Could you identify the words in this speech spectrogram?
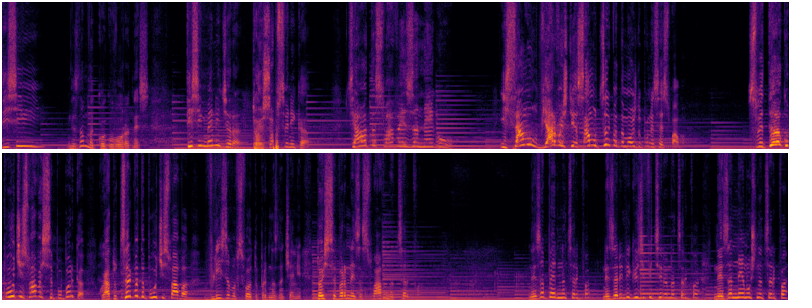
Ти си, не знам на кой говоря днес, ти си менеджера, той е собственика. Цялата слава е за него. И само вярващия, само църквата може да понесе слава. Света, ако получи слава, ще се побърка. Когато църквата получи слава, влиза в своето предназначение. Той ще се върне за славна църква. Не за бедна църква, не за религиозифицирана църква, не за немощна църква,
